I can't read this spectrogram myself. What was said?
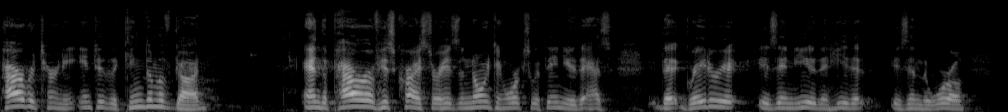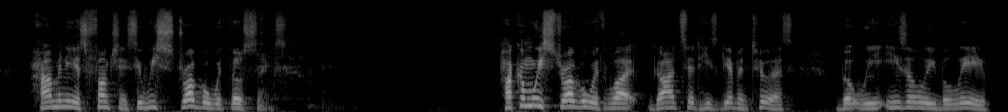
power of attorney into the kingdom of God, and the power of his Christ or his anointing works within you that has that greater is in you than he that is in the world. How many is functioning? See, we struggle with those things. How come we struggle with what God said He's given to us, but we easily believe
